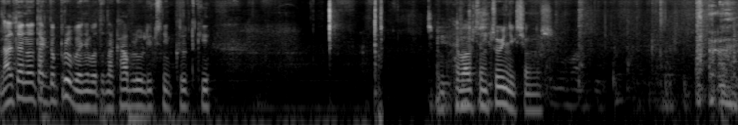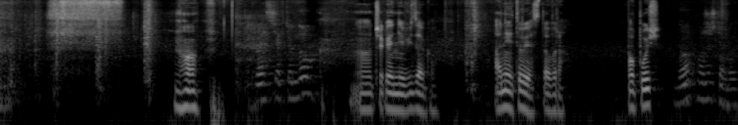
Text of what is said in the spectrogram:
No ale to no tak do próby, nie? Bo to na kablu licznik krótki. Chyba już ten czujnik ciągniesz. No. No, Bez się wciągnął? no czekaj, nie widzę go. A nie, tu jest, dobra. Popuść. No, możesz ciągnąć.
